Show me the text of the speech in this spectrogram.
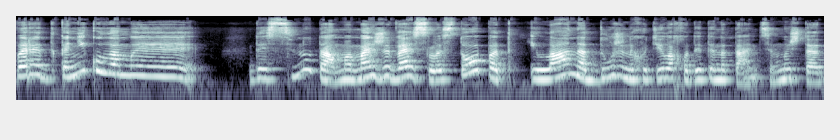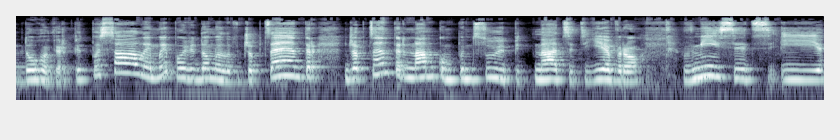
Перед канікулами. Десь, ну там, майже весь листопад Ілана дуже не хотіла ходити на танці. Ми ж та договір підписали, ми повідомили в джоб-центр. Джоб-центр нам компенсує 15 євро в місяць. І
